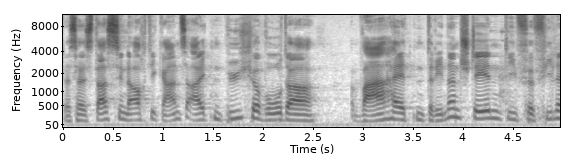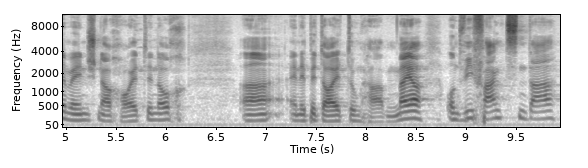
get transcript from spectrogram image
Das heißt, das sind auch die ganz alten Bücher, wo da Wahrheiten drinnen stehen, die für viele Menschen auch heute noch äh, eine Bedeutung haben. Naja, und wie fängt es denn da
